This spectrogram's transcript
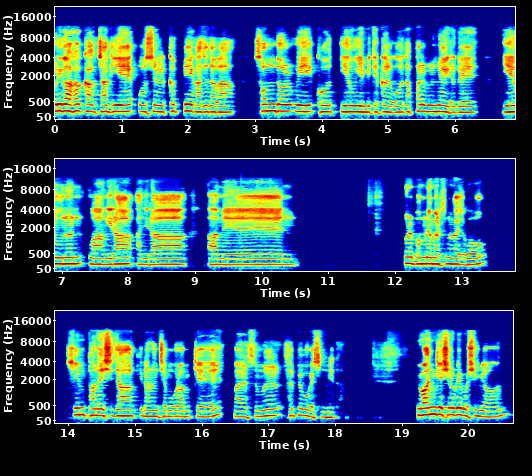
우리가 각각 자기의 옷을 급히 가져다가 섬돌 위 곧 예후의 밑에 깔고 나팔을 불며 이르되 예후는 왕이라 아니라. 아멘. 오늘 본문의 말씀을 가지고 심판의 시작이라는 제목으로 함께 말씀을 살펴보겠습니다. 요한계시록에 보시면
